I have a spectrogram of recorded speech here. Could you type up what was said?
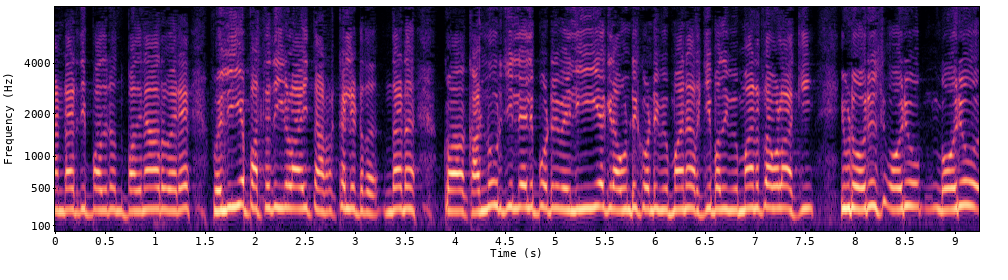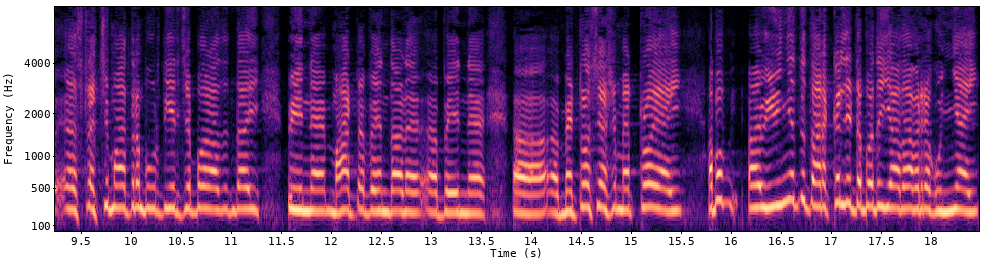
രണ്ടായിരത്തി പതിനൊന്ന് പതിനാറ് വരെ വലിയ പദ്ധതികളായി തറക്കല്ലിട്ടത്. എന്താണ്? കണ്ണൂർ ജില്ലയിൽ പോയിട്ട് വലിയ ഗ്രൗണ്ടിൽ കൊണ്ട് വിമാനം ഇറക്കി അത് വിമാനത്താവളാക്കി ഇവിടെ ഒരു ഒരു ഒരു സ്ട്രെച്ച് മാത്രം പൂർത്തീകരിച്ചപ്പോൾ അതെന്തായി? പിന്നെ മാറ്റ എന്താണ്? പിന്നെ മെട്രോ സ്റ്റേഷൻ മെട്രോയായി. അപ്പം ഇഴിഞ്ഞത്ത് തറക്കല്ലിട്ടപ്പോഴത്തേക്ക് അത് അവരുടെ കുഞ്ഞായി.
